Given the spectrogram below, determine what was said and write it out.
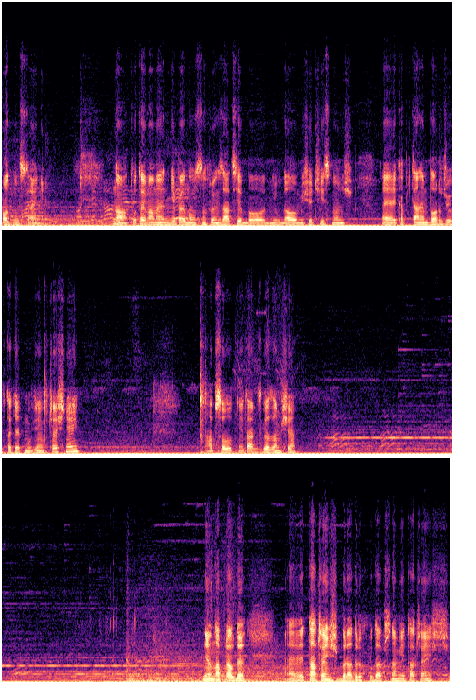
Odnów stajnie. No, tutaj mamy niepełną synchronizację, bo nie udało mi się cisnąć e, kapitanem Bordziów, tak jak mówiłem wcześniej. Absolutnie tak, zgadzam się. Nie no, naprawdę, e, ta część Brotherhooda, przynajmniej ta część, e,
